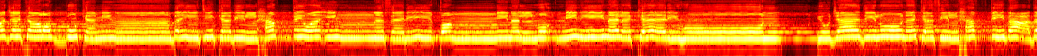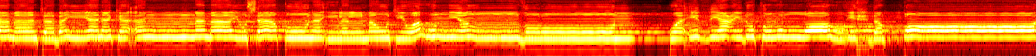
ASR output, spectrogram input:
أخرجك ربك من بيتك بالحق وإن فريقا من المؤمنين لكارهون. يجادلونك في الحق بعدما تبين كأنما يساقون إلى الموت وهم ينظرون. وإذ يعدكم الله إحدى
